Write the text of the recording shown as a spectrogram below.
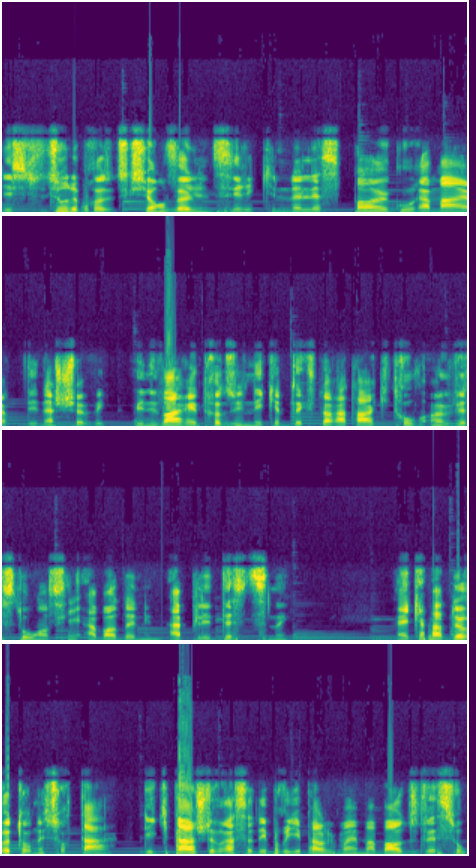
Les studios de production veulent une série qui ne laisse pas un goût amer d'inachevé. Univers introduit une équipe d'explorateurs qui trouve un vaisseau ancien abandonné appelé Destiné. Incapable de retourner sur Terre, l'équipage devra se débrouiller par lui-même à bord du vaisseau,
